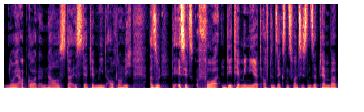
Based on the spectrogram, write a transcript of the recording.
neue Abgeordnetenhaus. Da ist der Termin auch noch nicht. Also der ist jetzt vordeterminiert auf den 26. September,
